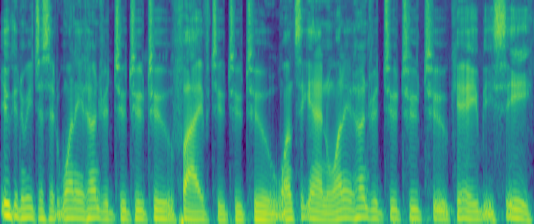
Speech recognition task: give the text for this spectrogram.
You can reach us at 1 800 222 5222. Once again, 1 800 222 KABC.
